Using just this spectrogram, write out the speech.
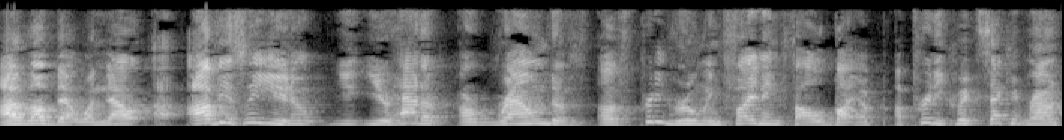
I, I love that one. Now, obviously, you know, you, you had a, a round of, of pretty grueling fighting followed by a, a pretty quick second round.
